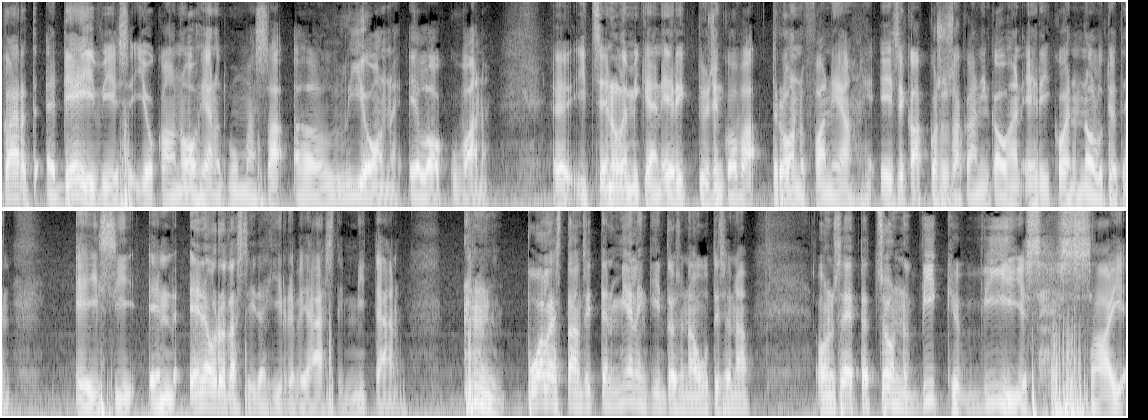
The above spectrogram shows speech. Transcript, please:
Kurt äh, Davis, joka on ohjannut muun muassa äh, Lion-elokuvan. Äh, itse en ole mikään erityisen kova Tron-fania, ei se kakkososakaan niin kauhean erikoinen ollut, joten ei si- en, en odota siitä hirveästi mitään. Puolestaan sitten mielenkiintoisena uutisena on se, että John Wick 5 sai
